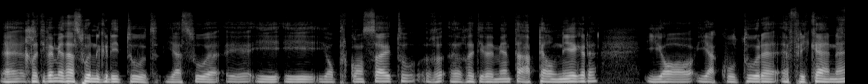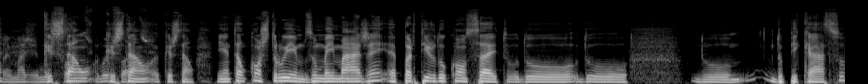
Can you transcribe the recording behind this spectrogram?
Uh, relativamente à sua negritude e, à sua, e, e, e ao preconceito relativamente à pele negra e, ao, e à cultura africana que estão, fortes, que, estão, que estão. E então construímos uma imagem a partir do conceito do, do do, do Picasso,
